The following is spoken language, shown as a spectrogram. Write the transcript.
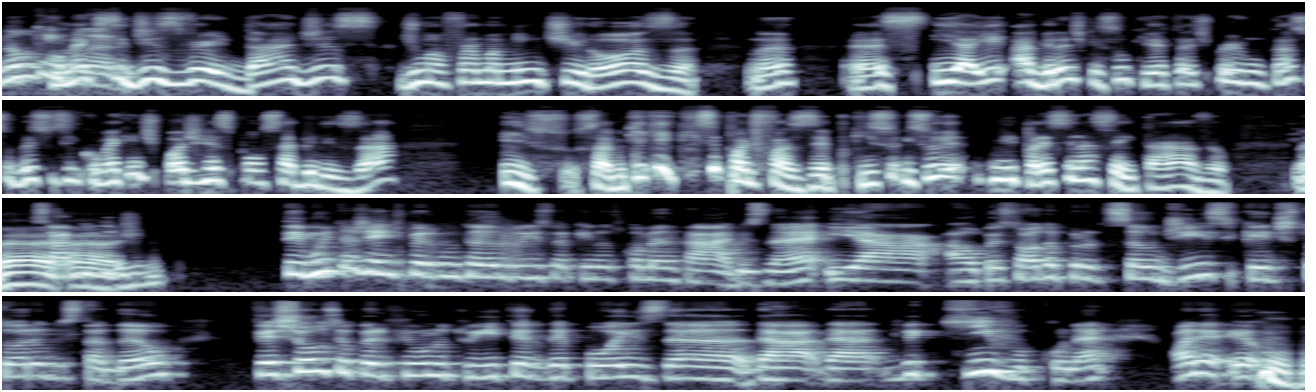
como plano. é que se diz verdades de uma forma mentirosa? Né? É, e aí, a grande questão que eu queria até te perguntar sobre isso, assim, como é que a gente pode responsabilizar isso, sabe? O que, que, que se pode fazer? Porque isso, isso me parece inaceitável. Né? Sabe, gente... Tem muita gente perguntando isso aqui nos comentários, né? E a, a, o pessoal da produção disse que a editora do Estadão fechou o seu perfil no Twitter depois uh, da, da, do equívoco, né? Olha, eu, hum.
